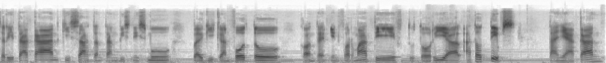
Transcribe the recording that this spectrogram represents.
Ceritakan kisah tentang bisnismu, bagikan foto, konten informatif, tutorial, atau tips. Tanyakan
